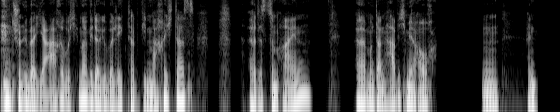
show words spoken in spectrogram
Schon über Jahre, wo ich immer wieder überlegt habe, wie mache ich das? Äh, das zum einen. Ähm, und dann habe ich mir auch einen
